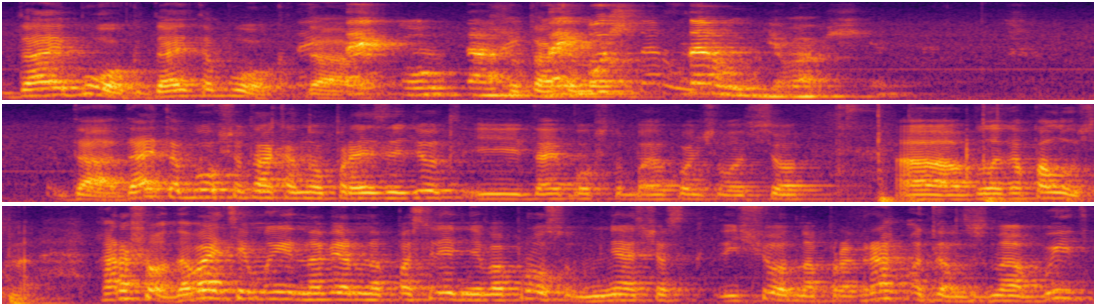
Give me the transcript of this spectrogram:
дай Бог, дай-то Бог, да. Дай Бог, да. Что дай Бог оно... здоровья вообще. Да, дай-то Бог, что так оно произойдет, и дай Бог, чтобы окончилось все а, благополучно. Хорошо, давайте мы, наверное, последний вопрос. У меня сейчас еще одна программа должна быть,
